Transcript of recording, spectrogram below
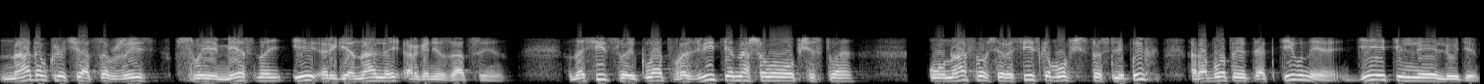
Надо включаться в жизнь в своей местной и региональной организации. Вносить свой вклад в развитие нашего общества. У нас во Всероссийском обществе слепых работают активные, деятельные люди.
